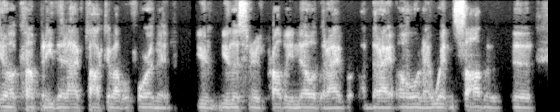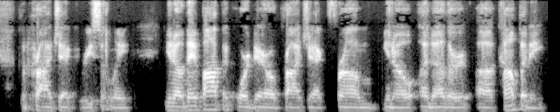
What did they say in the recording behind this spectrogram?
you know a company that i've talked about before that your, your listeners probably know that I that I own. I went and saw the, the, the project recently. You know, they bought the Cordero project from you know another uh, company,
